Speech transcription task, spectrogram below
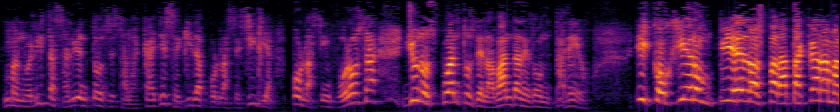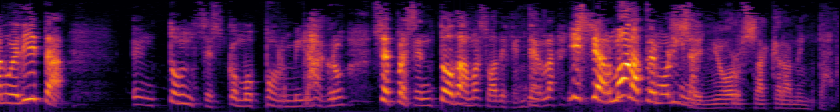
Manuelita salió entonces a la calle seguida por la Cecilia, por la Sinforosa y unos cuantos de la banda de Don Tadeo. Y cogieron piedras para atacar a Manuelita. Entonces, como por milagro, se presentó Damaso a defenderla y se armó la tremolina. Señor sacramentado.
